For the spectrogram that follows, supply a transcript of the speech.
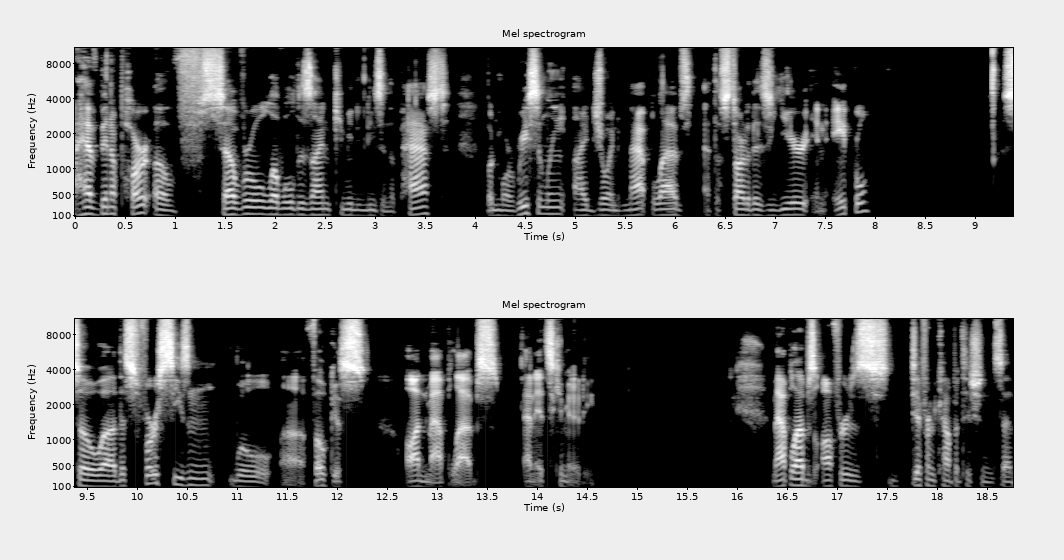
I have been a part of several level design communities in the past, but more recently I joined Map Labs at the start of this year in April. So uh, this first season will uh, focus on Map Labs and its community. Map Labs offers different competitions that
